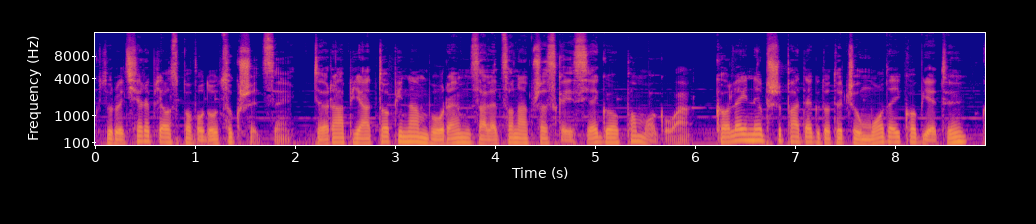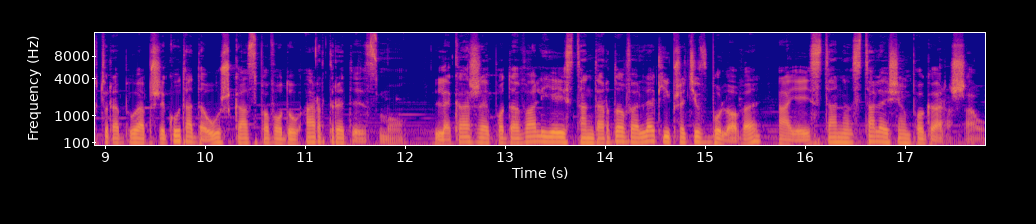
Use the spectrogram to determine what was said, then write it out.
który cierpiał z powodu cukrzycy. Terapia topinamburem zalecona przez Casey'ego pomogła. Kolejny przypadek dotyczył młodej kobiety, która była przykuta do łóżka z powodu artretyzmu. Lekarze podawali jej standardowe leki przeciwbólowe, a jej stan stale się pogarszał.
